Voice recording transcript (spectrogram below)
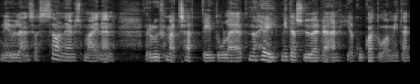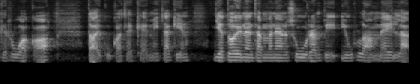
niin yleensä se on ensimmäinen ryhmächattiin tulee, että no hei, mitä syödään ja kuka tuo mitäkin ruokaa tai kuka tekee mitäkin. Ja toinen tämmöinen suurempi juhla on meillä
